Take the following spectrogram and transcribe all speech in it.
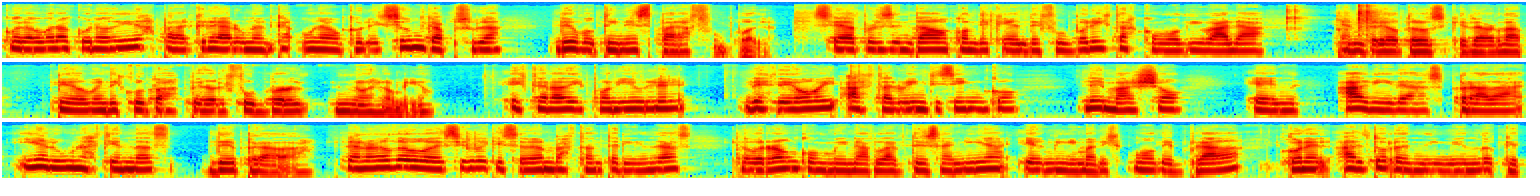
Colabora con Adidas para crear una, una colección cápsula de botines para fútbol. Se ha presentado con diferentes futbolistas como Dybala, entre otros, que la verdad pido mil disculpas, pero el fútbol no es lo mío. Estará disponible desde hoy hasta el 25 de mayo en Adidas, Prada y algunas tiendas de Prada. La verdad debo decirle que se ven bastante lindas. Lograron combinar la artesanía y el minimalismo de Prada con el alto rendimiento que,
